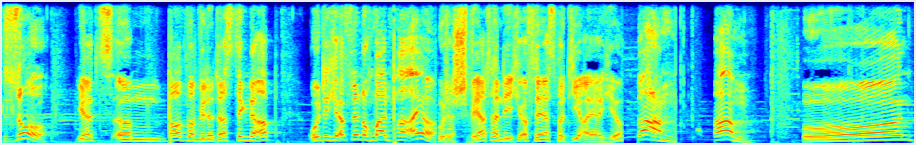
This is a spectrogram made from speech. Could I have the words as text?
So, jetzt ähm, baut man wieder das Ding da ab. Und ich öffne nochmal ein paar Eier. Oder Schwerter? Nee, ich öffne erstmal die Eier hier. Bam. Bam. Und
